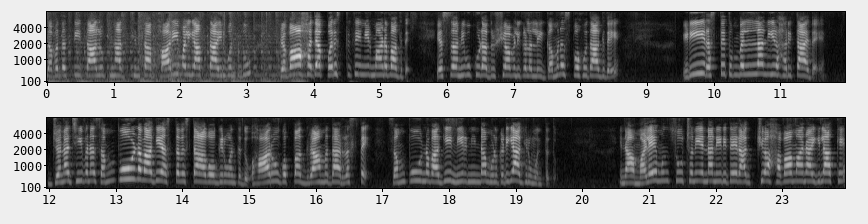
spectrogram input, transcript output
ಸವದತ್ತಿ ತಾಲೂಕಿನಾದ್ಯಂತ ಭಾರಿ ಮಳೆಯಾಗ್ತಾ ಇರುವಂತದ್ದು ಪ್ರವಾಹದ ಪರಿಸ್ಥಿತಿ ನಿರ್ಮಾಣವಾಗಿದೆ. ಎಸ್, ನೀವು ಕೂಡ ದೃಶ್ಯಾವಳಿಗಳಲ್ಲಿ ಗಮನಿಸಬಹುದಾಗಿದೆ. ಇಡೀ ರಸ್ತೆ ತುಂಬೆಲ್ಲ ನೀರು ಹರಿತಾ ಇದೆ. ಜನಜೀವನ ಸಂಪೂರ್ಣವಾಗಿ ಅಸ್ತವ್ಯಸ್ತ ಆಗೋಗಿರುವಂಥದ್ದು. ಹಾರುಗೊಪ್ಪ ಗ್ರಾಮದ ರಸ್ತೆ ಸಂಪೂರ್ಣವಾಗಿ ನೀರಿನಿಂದ ಮುಳುಗಡೆಯಾಗಿರುವಂಥದ್ದು. ಇನ್ನು ಮಳೆ ಮುನ್ಸೂಚನೆಯನ್ನ ನೀಡಿದೆ ರಾಜ್ಯ ಹವಾಮಾನ ಇಲಾಖೆ.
